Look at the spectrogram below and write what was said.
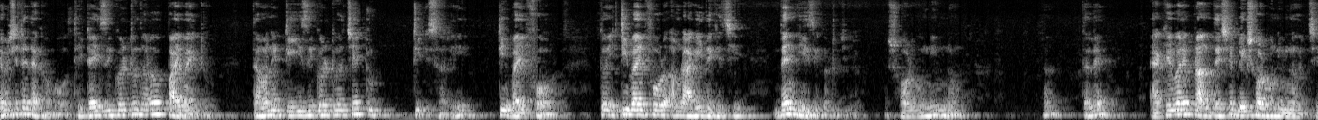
আমি সেটাই দেখাবো। থিটা ইজ ইকুয়াল টু ধরো পাই বাই টু তার মানে টি ইজ ইকুয়াল টু হচ্ছে two T sorry T by four তো এই টি বাই ফোর আমরা আগেই দেখেছি। Then V is equal to zero সর্বনিম্ন। হ্যাঁ? তাহলে একেবারে প্রান্তে এসে বেগ সর্বনিম্ন হচ্ছে।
